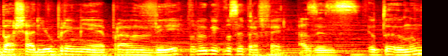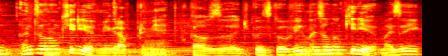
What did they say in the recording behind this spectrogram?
Baixaria o Premiere pra ver, pra ver o que, que você prefere. Às vezes, eu, eu não. Antes eu não queria migrar pro Premiere por causa de coisas que eu vi, mas eu não queria. Mas aí,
